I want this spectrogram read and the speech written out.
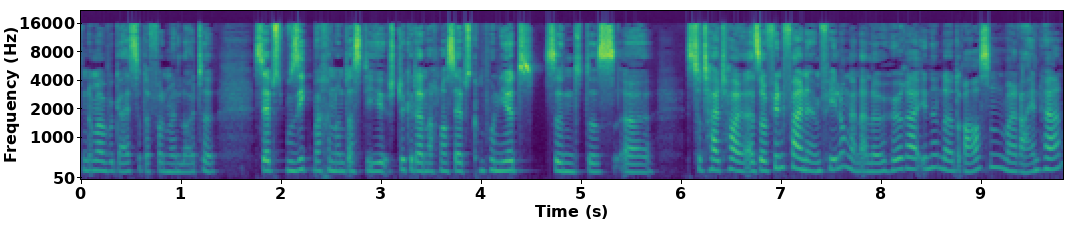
Bin immer begeistert davon, wenn Leute selbst Musik machen und dass die Stücke dann auch noch selbst komponiert sind. Das äh, ist total toll. Also auf jeden Fall eine Empfehlung an alle HörerInnen da draußen, mal reinhören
